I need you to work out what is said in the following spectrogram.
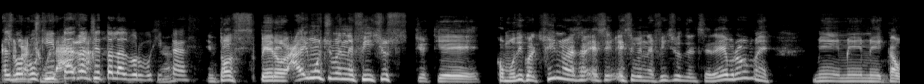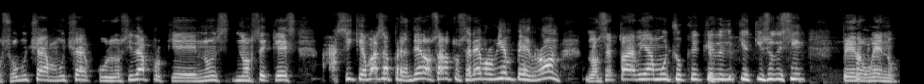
Las burbujitas. Don Cheto, las burbujitas. Entonces, pero hay muchos beneficios que, que, como dijo el chino, ese, ese, ese beneficio del cerebro me, me, me, me causó mucha, mucha curiosidad porque no, es- no sé qué es. Así que vas a aprender a usar tu cerebro bien perrón. No sé todavía mucho qué, qué- qué quiso decir, pero bueno.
